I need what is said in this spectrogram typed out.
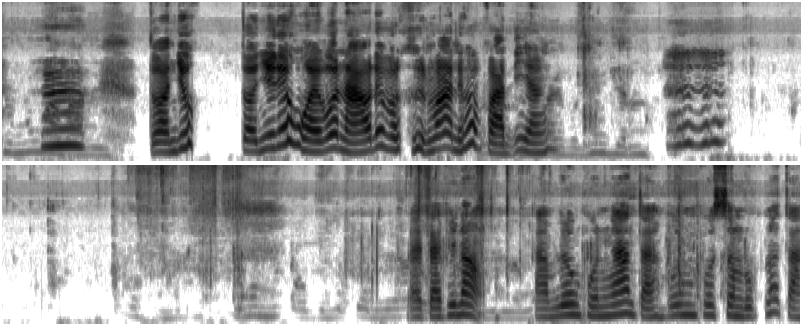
จุ่มลงมาบาดนี้ตอนอยุคตอนอยู่ในหวยว่าหนาวได้อมาคืนว่านี่พ่อปัดอีหยังไปบนที่เย็นได้จ้ะพี่น้องตามเรื่องผลงานจ้ะเบิ่งผลสรุปเนาะจ้ะ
